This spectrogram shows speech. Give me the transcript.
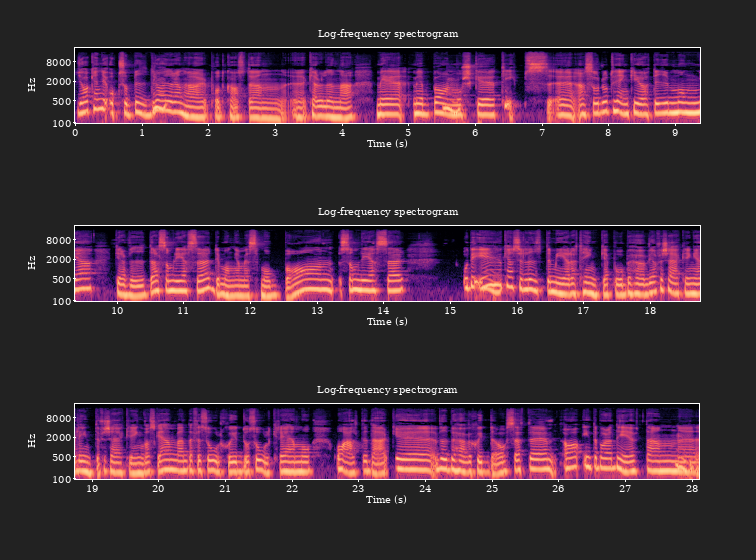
jag kan ju också bidra mm. i den här podcasten, eh, Carolina, med, med barnmorsketips. Eh, alltså då tänker jag att det är många gravida som reser, det är många med små barn som reser. Och det är mm. ju kanske lite mer att tänka på, behöver jag försäkring eller inte försäkring? Vad ska jag använda för solskydd och solkräm och, och allt det där. Eh, vi behöver skydda oss. Så att, eh, ja, inte bara det utan mm. eh,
